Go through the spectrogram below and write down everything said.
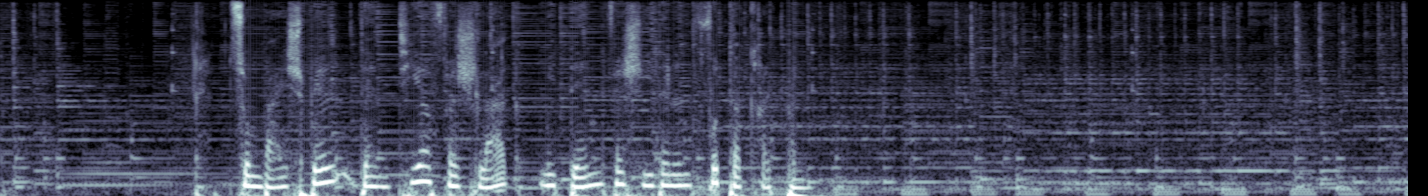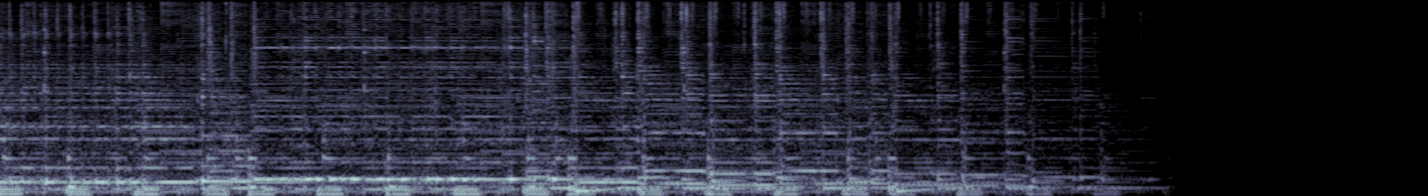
Zum Beispiel den Tierverschlag mit den verschiedenen Futterkrippen.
